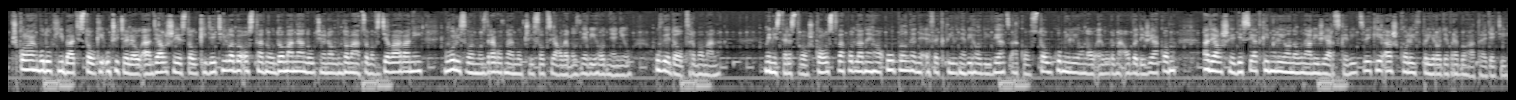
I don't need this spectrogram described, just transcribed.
V školách budú chýbať stovky učiteľov a ďalšie stovky detí, lebo ostanú doma na nútenom domácom vzdelávaní kvôli svojmu zdravotnému či sociálnemu znevýhodneniu, uviedol Crmoman. Ministerstvo školstva podľa neho úplne neefektívne vyhodí viac ako stovku miliónov eur na obedy žiakom a ďalšie desiatky miliónov na lyžiarske výcviky a školy v prírode pre bohaté deti.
